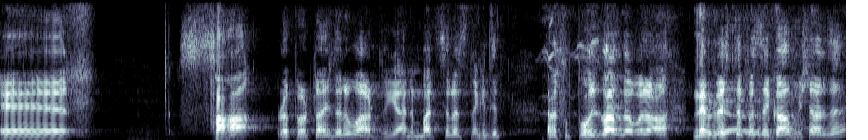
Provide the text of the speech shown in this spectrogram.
eee, saha röportajları vardı. Yani maç sırasına gidip hani futbolcularla böyle a- nefes ya, nefese evet. kalmış halde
